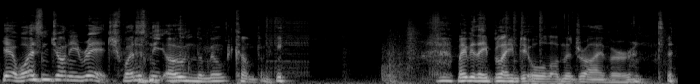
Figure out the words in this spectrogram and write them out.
yeah, why isn't Johnny rich? Why doesn't he own the milk company? Maybe they blamed it all on the driver, and,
